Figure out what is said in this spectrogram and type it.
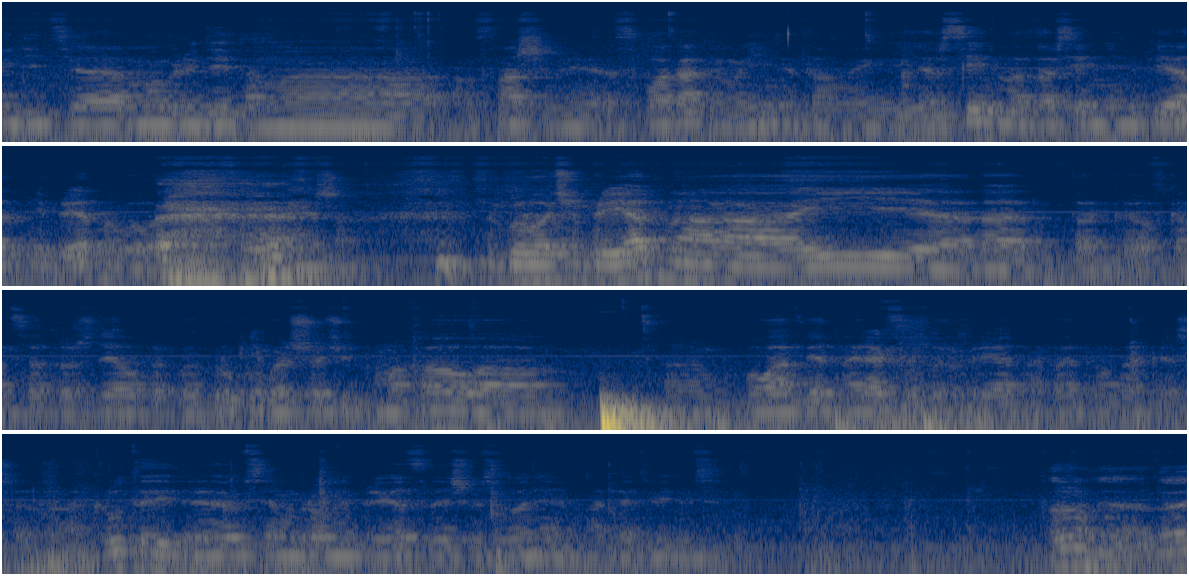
видеть э, много людей там э, нашими, с плакатами моими, там, и Арсений, нас Арсений неприятно, неприятно было, конечно. Было очень приятно, и да, так в конце тоже сделал такой круг небольшой, чуть помахал, э, э, была ответная реакция, тоже приятная, поэтому, да, конечно, это круто, и передаю всем огромный привет, в следующем сезоне опять увидимся. Тоже мне, да.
